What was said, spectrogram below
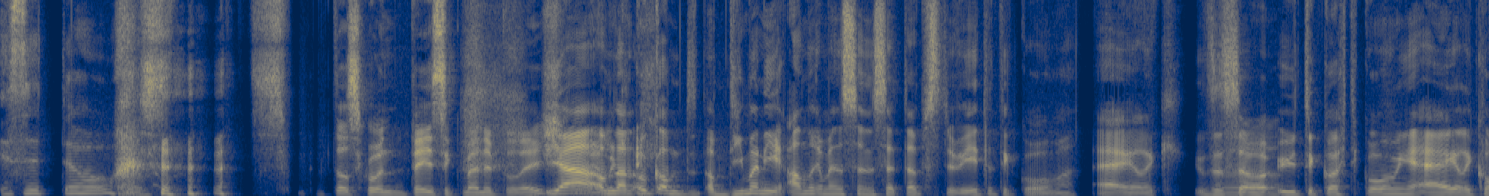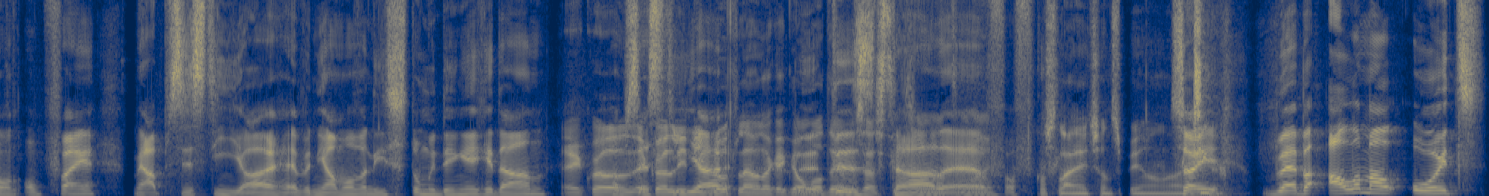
Is het though? Dat is gewoon basic manipulation. ja, om dan ook op, op die manier andere mensen hun setups te weten te komen, eigenlijk. Dus zo Ja. uw tekortkomingen eigenlijk gewoon opvangen. Maar ja, op 16 jaar hebben we niet allemaal van die stomme dingen gedaan. Ik wil, op ik wil 16 niet jaar- blootleggen dat ik allemaal Het is 16 dat, zat, hè, maar- of, of Ik was aan het spelen. Sorry, we hebben allemaal ooit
